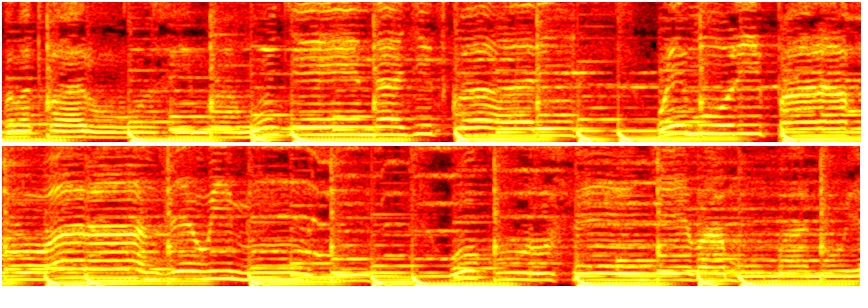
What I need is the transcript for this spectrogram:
babatwara ubuzima mugenda gitware. We muri parafo warambye w'iminsi wo ku rusenge bamumanuye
